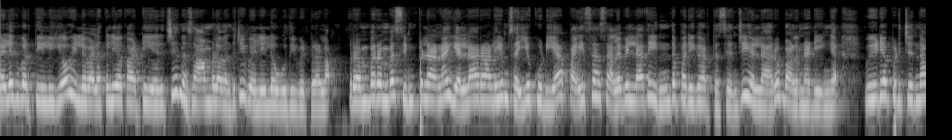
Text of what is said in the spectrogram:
மெழுகுவர்த்தியிலையோ இல்லை விளக்குலையோ காட்டி எரித்து இந்த சாம்பலை வந்துட்டு வெளியில் ஊதி விட்டுறலாம். ரொம்ப ரொம்ப சிம்பிளான எல்லாராலையும் செய்யக்கூடிய பைசா செலவில்லாத இந்த பரிகாரத்தை செஞ்சு எல்லாரும் பலனடையுங்க. வீடியோ பிடிச்சிருந்தா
